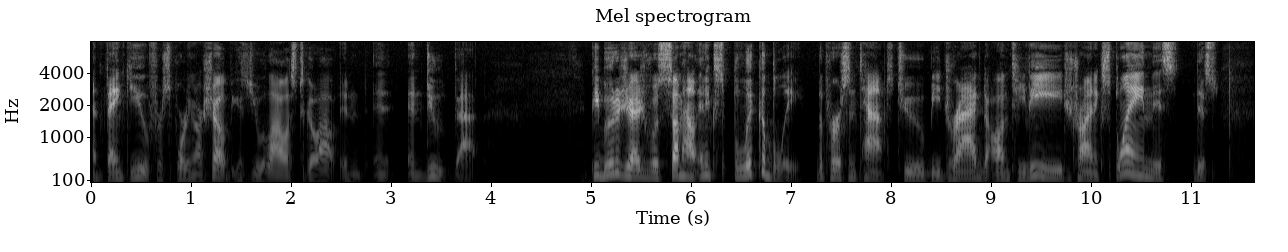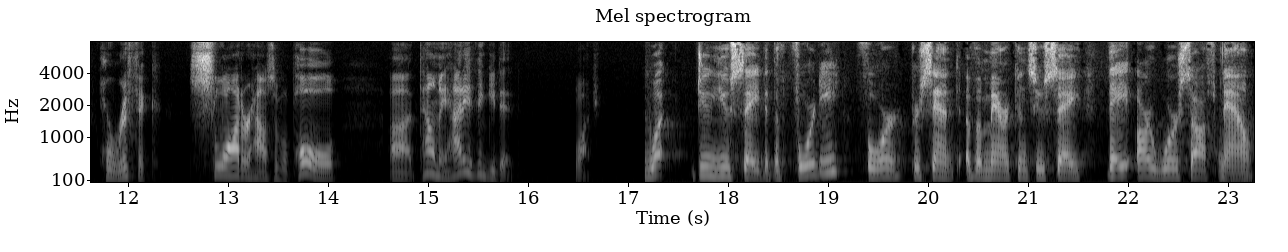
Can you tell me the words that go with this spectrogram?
and thank you for supporting our show because you allow us to go out and, and, and do that. Pete Buttigieg was somehow inexplicably the person tapped to be dragged on TV to try and explain this this horrific slaughterhouse of a poll. Uh, tell me, how do you think he did? Watch. What do you say to the 44% of Americans who say they are worse off now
